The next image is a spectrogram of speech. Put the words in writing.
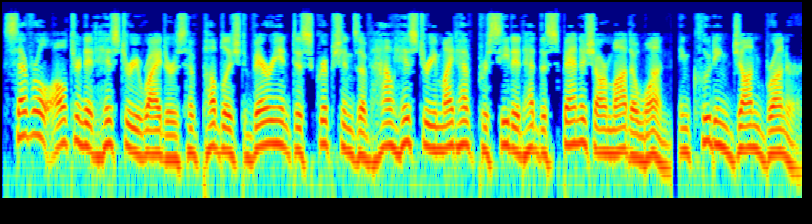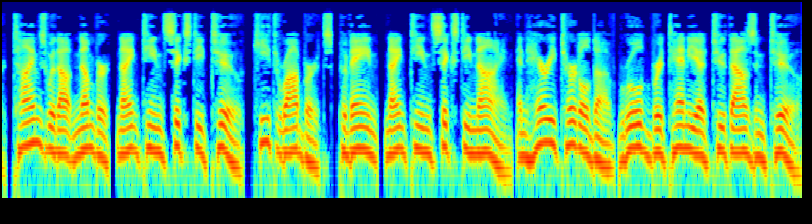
Several alternate history writers have published variant descriptions of how history might have proceeded had the Spanish Armada won, including John Brunner Times Without Number, 1962, Keith Roberts Pavane, 1969 and Harry Turtledove Ruled Britannia 2002.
